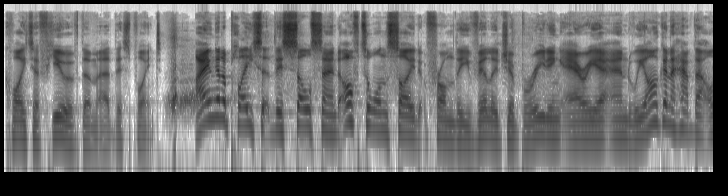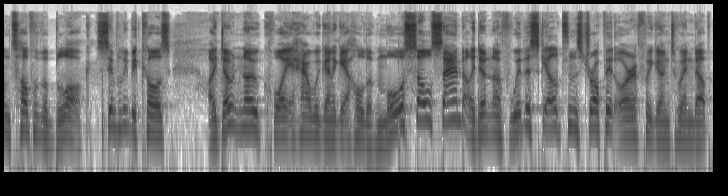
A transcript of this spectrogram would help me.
quite a few of them at this point. I am going to place this soul sand off to one side from the villager breeding area, and we are going to have that on top of a block, simply because I don't know quite how we're going to get hold of more soul sand. I don't know if wither skeletons drop it, or if we're going to end up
